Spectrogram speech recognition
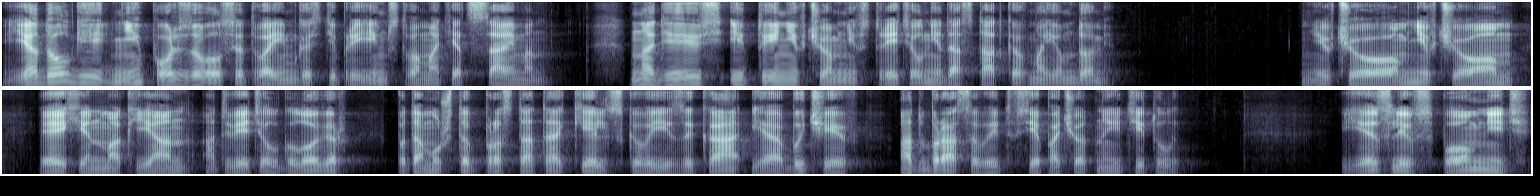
«Я долгие дни пользовался твоим гостеприимством, отец Саймон. Надеюсь, и ты ни в чем не встретил недостатка в моем доме». «Ни в чем, ни в чем», — Эхин Макьян ответил Гловер, потому что простота кельтского языка и обычаев отбрасывает все почетные титулы. Если вспомнить,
